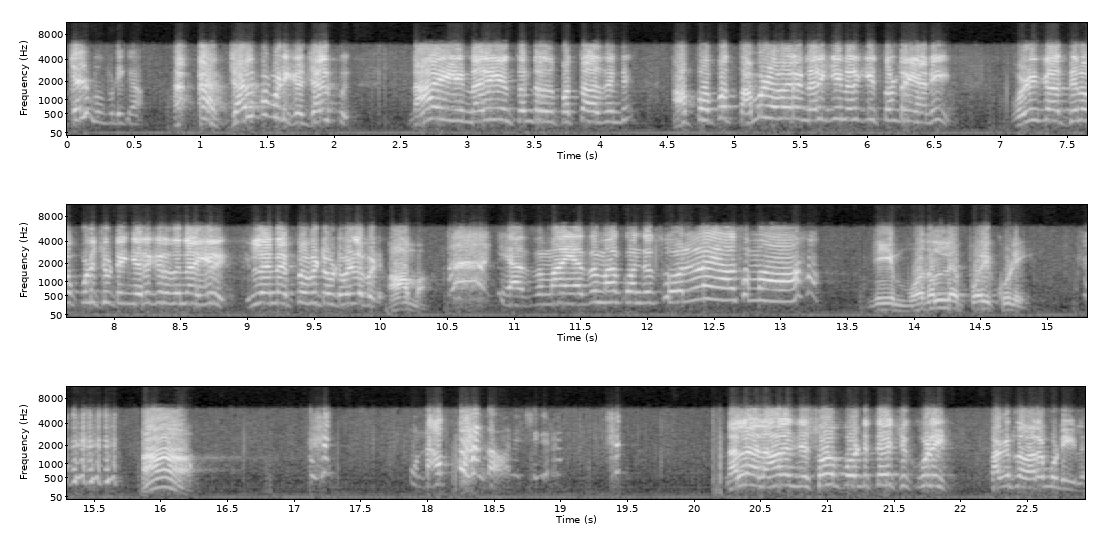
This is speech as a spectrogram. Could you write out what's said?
ஜல்பு பிடிக்கும். ஜல்பு பிடிக்க ஜல்பு. நாய் நிறைய தின்றது பத்தாதுன்னு அப்பப்ப தமிழ வேற நறுக்கி நறுக்கி தொன்றியா நீ? ஒழுங்கா தினம் குளிச்சுட்டு இங்க இருக்கிறதுனா இரு. இல்லன்னா இப்ப விட்டு விட்டு வெளில போயிடு. ஆமா. யசமா யசமா கொஞ்சம் சொல்ல யசமா நீ முதல்ல போய் குளி. ஆ. உன் அப்புறம் கவனிச்சுக்கிறேன். நல்லா நாலஞ்சு சோப் போட்டு தேய்ச்சு குளி. பக்கத்துல வர முடியல.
